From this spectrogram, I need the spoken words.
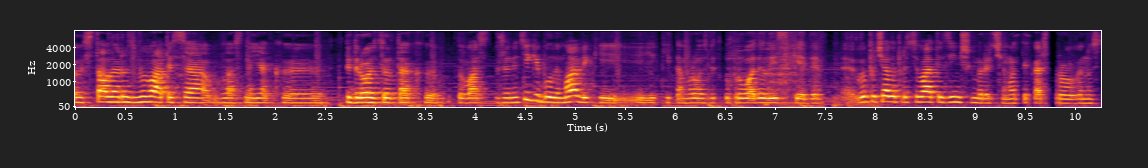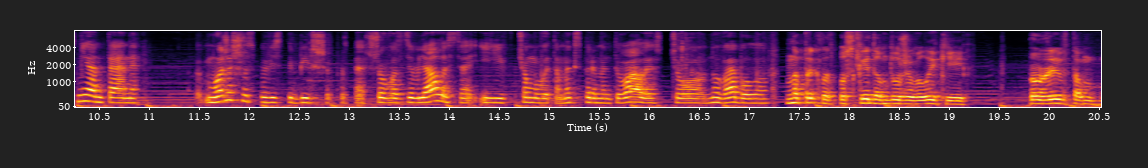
е, стали розвиватися, власне, як е, підрозділ, так е, у вас вже не тільки були мавіки, які там розвідку проводили і скиди. Ви почали працювати з іншими речами. От ти кажеш про виносні антени. Можеш розповісти більше про те, що у вас з'являлося, і в чому ви там експериментували, що нове було? Наприклад, по скидам дуже великий прорив там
